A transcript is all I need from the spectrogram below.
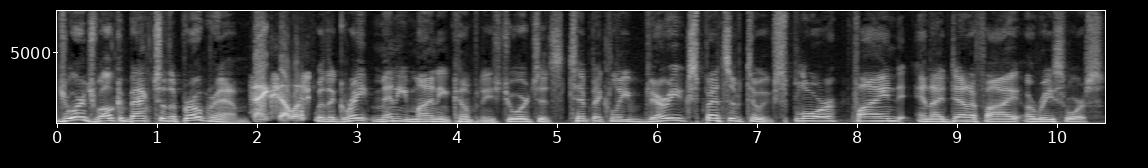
George, welcome back to the program. Thanks, Ellis. With a great many mining companies, George, it's typically very expensive to explore, find, and identify a resource,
